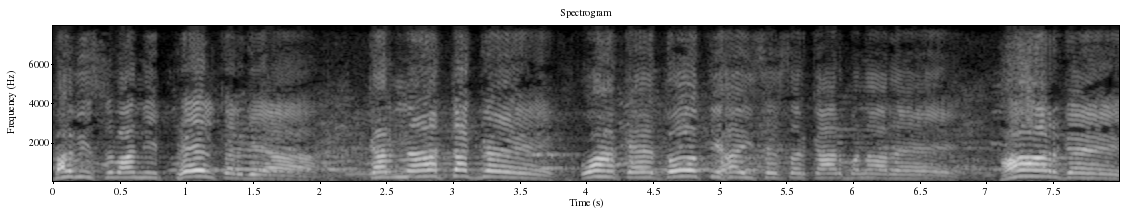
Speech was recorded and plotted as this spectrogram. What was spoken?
भविष्यवाणी फेल कर गया। कर्नाटक गए, वहाँ कहे, दो तिहाई से सरकार बना रहे हैं। हार गए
